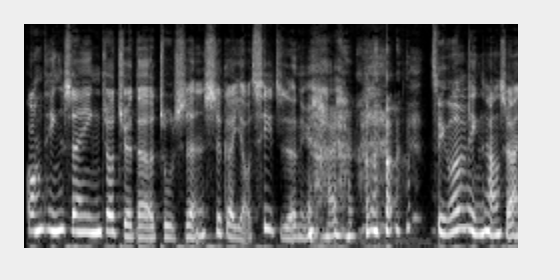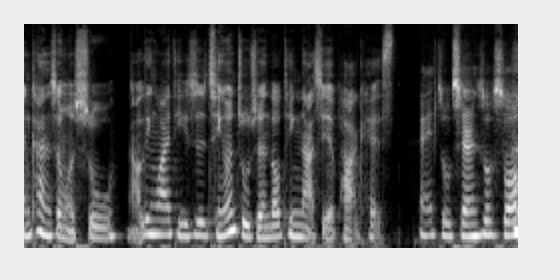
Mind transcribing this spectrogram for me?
光听声音就觉得主持人是个有气质的女孩。请问平常喜欢看什么书？然后另外一题是，请问主持人都听哪些 podcast？哎，主持人说说。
